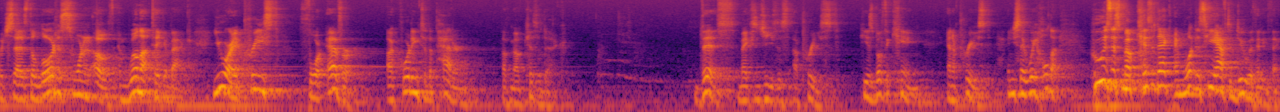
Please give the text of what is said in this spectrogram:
which says, The Lord has sworn an oath and will not take it back. You are a priest forever, according to the pattern of Melchizedek. This makes Jesus a priest. He is both a king and a priest. And you say, wait, hold on. Who is this Melchizedek and what does he have to do with anything?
